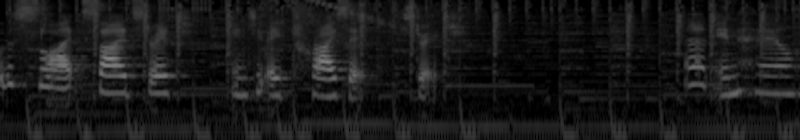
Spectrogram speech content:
with a slight side stretch into a tricep stretch. And inhale,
